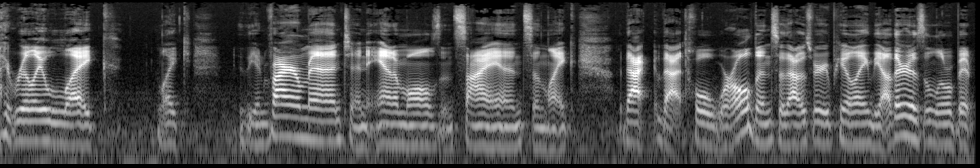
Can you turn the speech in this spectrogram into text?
I really like like the environment and animals and science and like that that whole world, and so that was very appealing. The other is a little bit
